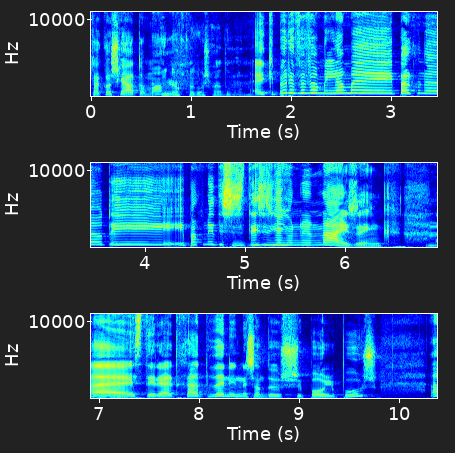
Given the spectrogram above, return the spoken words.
800 άτομα. Είναι 800 άτομα. Ναι. Εκεί πέρα βέβαια μιλάμε, υπάρχουν, ότι υπάρχουν ήδη συζητήσεις για unionizing ε, στη Red Hat. Δεν είναι σαν τους υπόλοιπους. Α,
